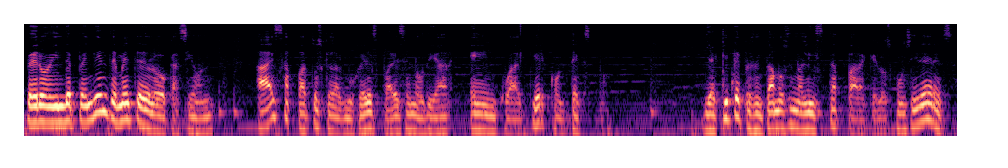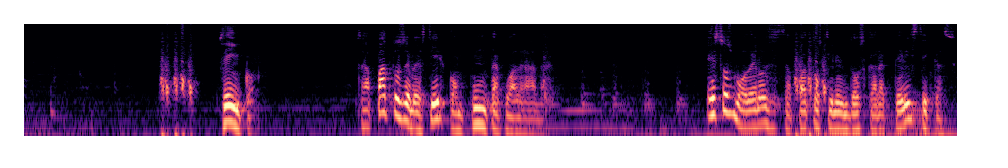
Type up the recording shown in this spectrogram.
Pero independientemente de la ocasión, hay zapatos que las mujeres parecen odiar en cualquier contexto. Y aquí te presentamos una lista para que los consideres. 5. Zapatos de vestir con punta cuadrada. Estos modelos de zapatos tienen dos características.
